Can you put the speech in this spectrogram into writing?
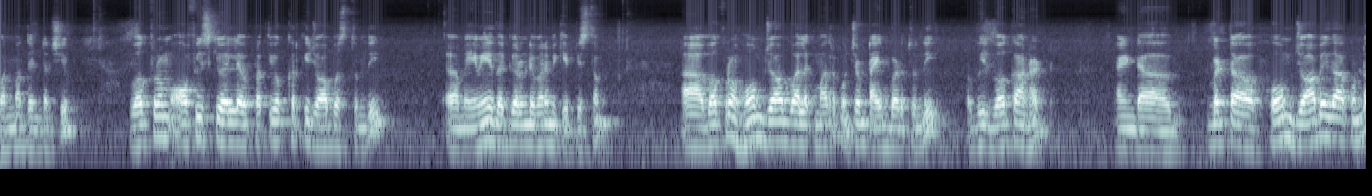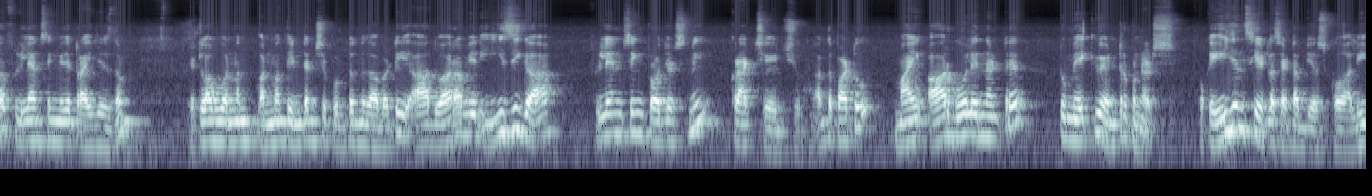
one month internship work from ఆఫీస్కి వెళ్ళే ప్రతి ఒక్కరికి జాబ్ వస్తుంది. Uh, మేమే దగ్గర ఉండి మరి మీకు ఇప్పిస్తాం. వర్క్ ఫ్రమ్ హోమ్ జాబ్ వాళ్ళకి మాత్రం కొంచెం టైం పడుతుంది. Will work on at and but home జాబే కాకుండా ఫ్రీలాన్సింగ్ మీద ట్రై చేద్దాం. ఎట్లా one month one month internship ఉంటుంది కాబట్టి ఆ ద్వారా మీరు ఈజీగా ఫ్రీలాన్సింగ్ ప్రాజెక్ట్స్ని క్రాక్ చేయొచ్చు. అంతపాటు మై ఆర్ గోల్ ఏంటంటే టు మేక్ యూ ఎంటర్ప్రినర్స్. ఒక ఏజెన్సీ ఎట్లా సెటప్ చేసుకోవాలి?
